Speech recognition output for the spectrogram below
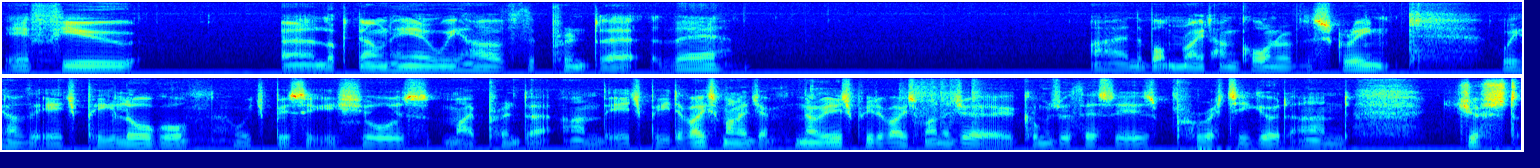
If you uh, look down here we have the printer there. And in the bottom right hand corner of the screen we have the HP logo which basically shows my printer and the HP device manager. Now the HP device manager comes with this is pretty good and just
